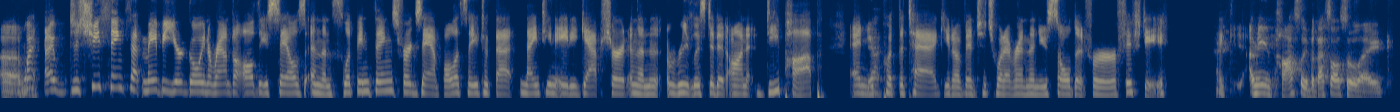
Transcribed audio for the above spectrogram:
um What I, does she think that maybe you're going around to all these sales and then flipping things? For example, let's say you took that 1980 Gap shirt and then relisted it on Depop and you Yeah. put the tag, you know, vintage, whatever, and then you sold it for 50. Like, I mean, possibly, but that's also like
